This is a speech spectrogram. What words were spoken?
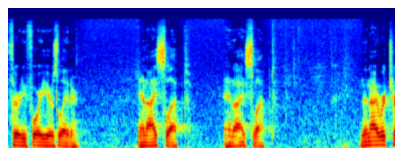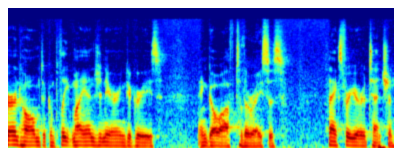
34 years later. And I slept, and I slept. Then I returned home to complete my engineering degrees and go off to the races. Thanks for your attention.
